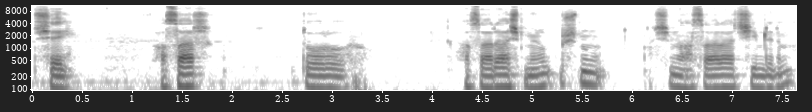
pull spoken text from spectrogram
Şey hasar doğru hasarı açmayı unutmuştum. Şimdi hasarı açayım dedim.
